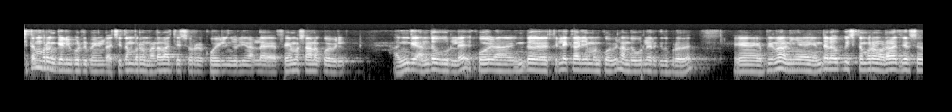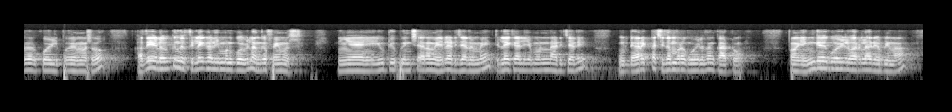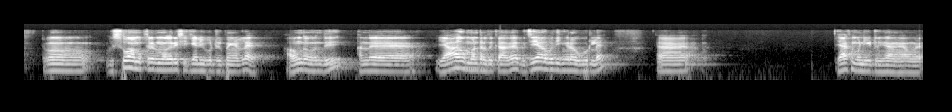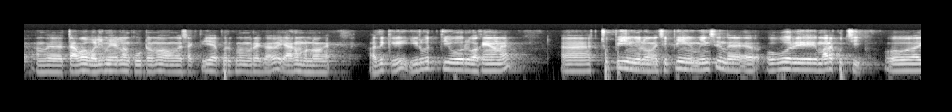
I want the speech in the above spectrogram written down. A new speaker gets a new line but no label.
சிதம்பரம் கேள்விப்பட்டிருப்பீங்களா? சிதம்பரம் நடராஜேஸ்வரர் கோயில்னு சொல்லி நல்ல ஃபேமஸான கோவில். அங்கே அந்த ஊரில் கோவில் இந்த தில்லைக்காளியம்மன் கோவில் அந்த ஊரில் இருக்குது பிரதர் எப்படின்னா நீங்கள் எந்த அளவுக்கு சிதம்பரம் நடராஜேஸ்வரர் கோயில் ஃபேமஸோ அதே அளவுக்கு இந்த தில்லைக்காளியம்மன் கோவில் அங்கே ஃபேமஸ் நீங்கள் யூடியூப் இன்ஸ்டாகிராம் எதில் அடித்தாலுமே தில்லைக்காளியம்மன் அடித்தாலே உங்களுக்கு டேரெக்டாக சிதம்பரம் கோயில் தான் காட்டும். இப்போ எங்கள் கோயில் வரலாறு எப்படின்னா இப்போ விஸ்வாமித்திரன் மகரிஷி கேள்விப்பட்டிருப்பீங்கள்ல அவங்க வந்து அந்த யாகம் பண்ணுறதுக்காக விஜயாபதிங்கிற ஊரில் யாகம் பண்ணிக்கிட்டு இருக்காங்க. அவங்க அந்த தவ வலிமையெல்லாம் கூட்டணும் அவங்க சக்தியை பெருக்கணுங்கிறதுக்காக யாகம் பண்ணுவாங்க. அதுக்கு இருபத்தி ஒரு வகையான சுப்பின்னு சொல்லுவாங்க. சிப்பி மீன்ஸ் இந்த ஒவ்வொரு மரக்குச்சி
